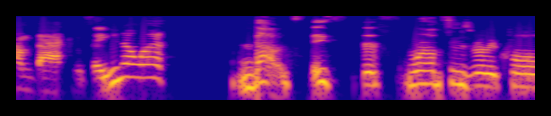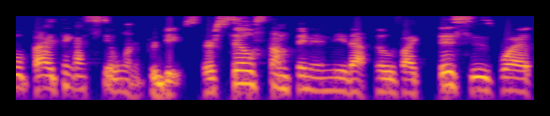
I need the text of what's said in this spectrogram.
come back and say, you know what, that was, this this world seems really cool, but I think I still want to produce. There's still something in me that feels like this is what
